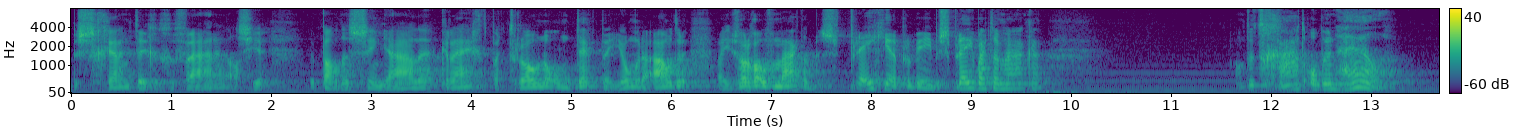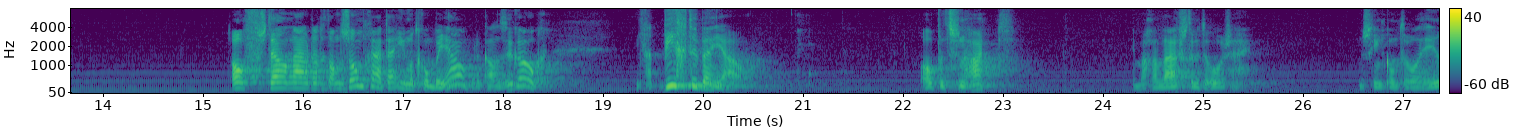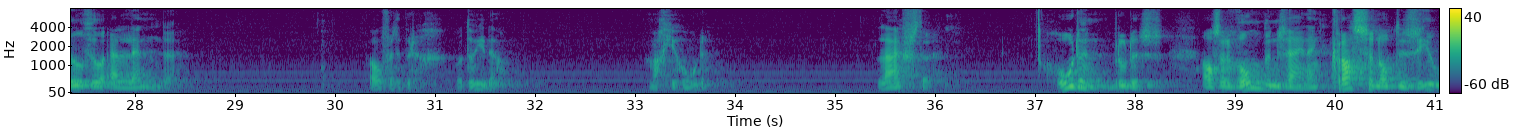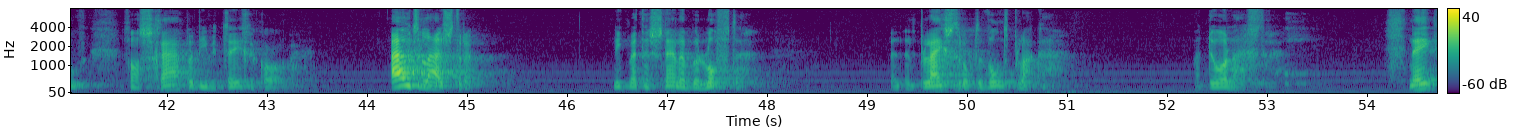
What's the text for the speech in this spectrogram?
beschermt tegen gevaren. Als je bepaalde signalen krijgt, patronen ontdekt bij jongeren, ouderen, waar je zorgen over maakt, dat bespreek je, dat probeer je bespreekbaar te maken. Want het gaat om hun heil. Of stel nou dat het andersom gaat, hè? iemand komt bij jou, dat kan natuurlijk ook. Die gaat biechten bij jou. Opent zijn hart. Je mag een luisterend oor zijn. Misschien komt er wel heel veel ellende over de brug. Wat doe je dan? Mag je hoeden? Luisteren. Hoeden, broeders, als er wonden zijn en krassen op de ziel van schapen die we tegenkomen. Uitluisteren. Niet met een snelle belofte. Een, een pleister op de wond plakken. Maar doorluisteren. Nee,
